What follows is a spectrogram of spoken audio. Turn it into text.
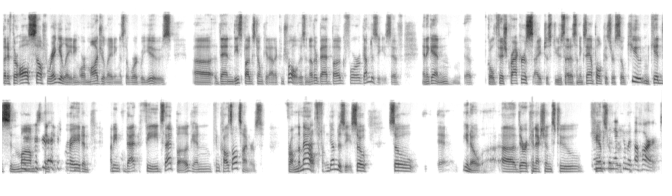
But if they're all self-regulating or modulating is the word we use uh, then these bugs don't get out of control. There's another bad bug for gum disease. If and again uh, goldfish crackers i just use that as an example because they're so cute and kids and moms think it's great. And i mean that feeds that bug and can cause alzheimer's from the mouth from gum disease. So so uh, you know uh, there are connections to And then the connection with the heart.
